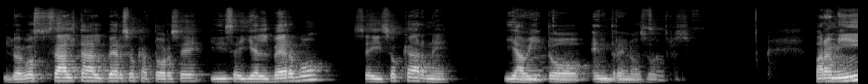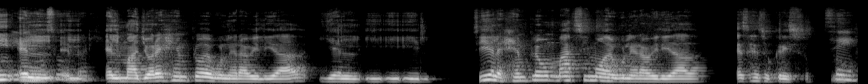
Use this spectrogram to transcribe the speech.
y luego salta al verso 14 y dice, y el verbo se hizo carne y habitó entre nosotros. Para mí, el, el, mayor ejemplo de vulnerabilidad y el, y, sí, el ejemplo máximo de vulnerabilidad es Jesucristo. Sí.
